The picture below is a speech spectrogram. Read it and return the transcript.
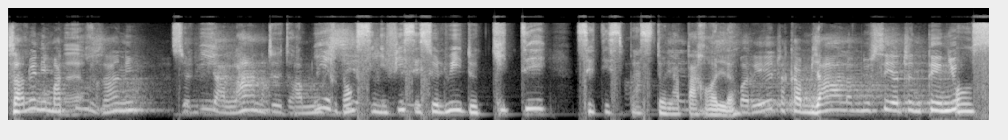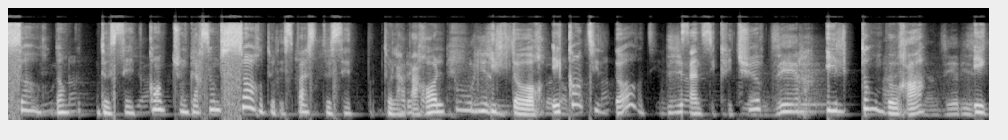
izany hoe ny matory zany de dormir donc signifie c'est celui de quitter cet espace de la paroleonsort donc de cet quand une personne sort de l'espace de la parole il dort et quand il dort saintes écriture il tombera et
